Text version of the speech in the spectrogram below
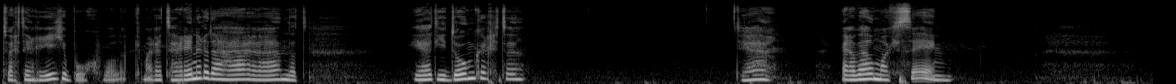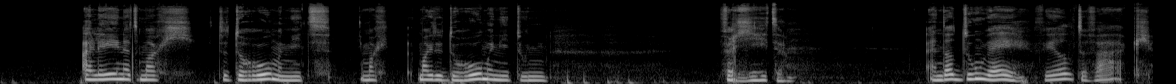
Het werd een regenboogwolk, maar het herinnerde haar eraan dat ja, die donkerte ja, er wel mag zijn. Alleen het mag de dromen niet. Je mag, het mag de dromen niet doen vergeten. En dat doen wij veel te vaak.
